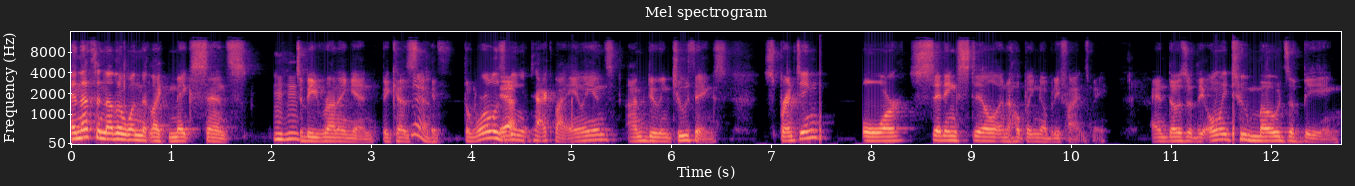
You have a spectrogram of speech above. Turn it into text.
And that's another one that like makes sense Mhm. to be running in because Yeah. if the world is Yeah. being attacked by aliens, I'm doing two things: sprinting or sitting still and hoping nobody finds me. And those are the only two modes of being.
